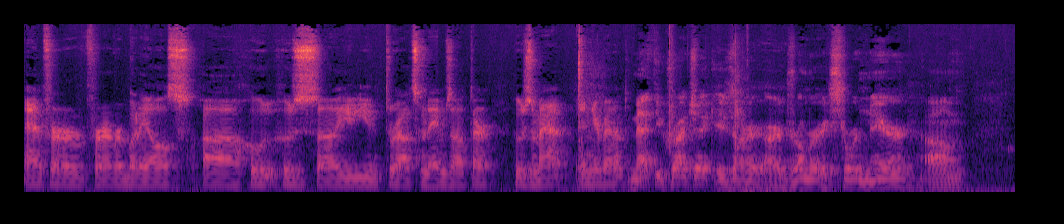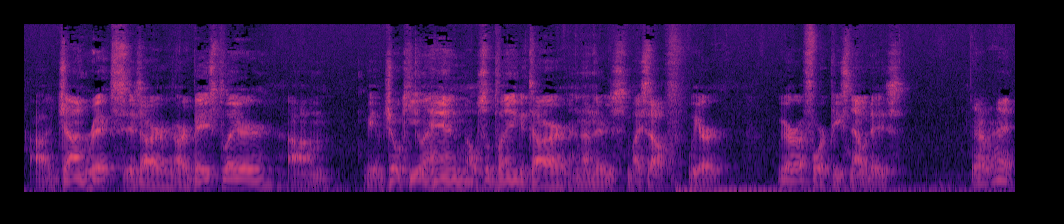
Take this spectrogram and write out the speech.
And for for everybody else, uh, who who's uh, you you threw out some names out there. Who's Matt in your band? Matthew Krychek is our, our drummer extraordinaire. Um, uh, John Ricks is our, our bass player. Um, we have Joe Keelahan also playing guitar, and then there's myself. We are we are a four piece nowadays. All right.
